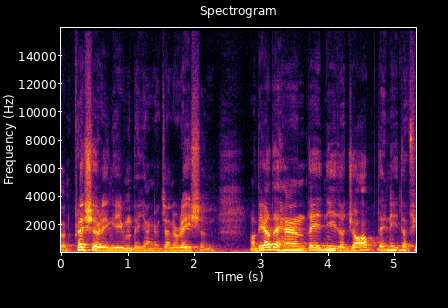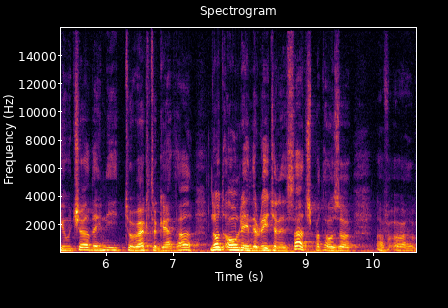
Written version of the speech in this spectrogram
and pressuring even the younger generation. On the other hand, they need a job, they need a future, they need to work together, not only in the region as such, but also uh,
